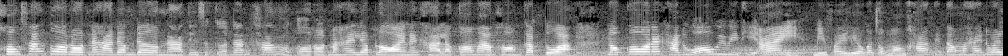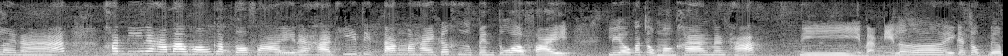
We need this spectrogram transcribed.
โครงสร้างตัวรถนะคะ เดิมๆนะติดสเกิร์ตด้านข้างของตัวรถมาให้เรียบร้อยนะคะ แล้วก็มาพร้อมกับตัวโลโก้นะคะ Duo VVTi มีไฟเลี้ยวกระจกมองข้างติดตั้งมาให้ด้วยเลยนะคันนี้นะคะมาพร้อมกับตัวไฟนะคะ ที่ติดตั้งมาให้ก็คือเป็นตัวไฟเลี้ยวกระจกมองข้างนะคะ นี่แบบนี้เลย กระจกเดิม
